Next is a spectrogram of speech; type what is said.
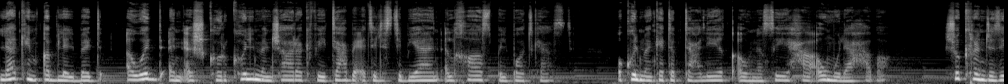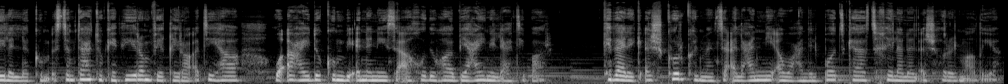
لكن قبل البدء أود أن أشكر كل من شارك في تعبئة الاستبيان الخاص بالبودكاست وكل من كتب تعليق أو نصيحة أو ملاحظة. شكرا جزيلا لكم. استمتعت كثيرا في قراءتها وأعدكم بأنني سأخذها بعين الاعتبار. كذلك أشكر كل من سأل عني أو عن البودكاست خلال الأشهر الماضية.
